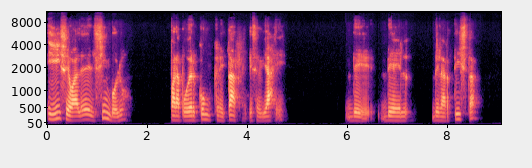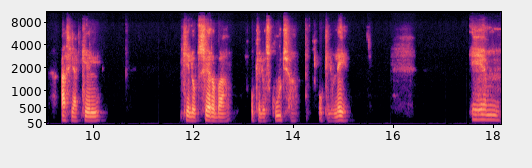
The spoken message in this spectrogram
y se vale del símbolo para poder concretar ese viaje de, del, del artista hacia aquel que lo observa o que lo escucha o que lo lee. Em,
